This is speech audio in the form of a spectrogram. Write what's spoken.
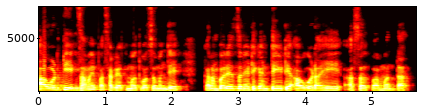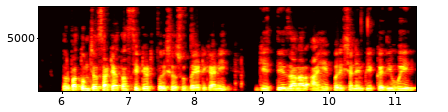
आवडती एक्झाम आहे. पा सगळ्यात महत्त्वाचं म्हणजे कारण बरेच जण या ठिकाणी टी अवघड आहे असं पा म्हणतात. तर पा तुमच्यासाठी आता सीटेट परीक्षा सुद्धा या ठिकाणी घेतली जाणार आहे. परीक्षा नेमकी कधी होईल?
